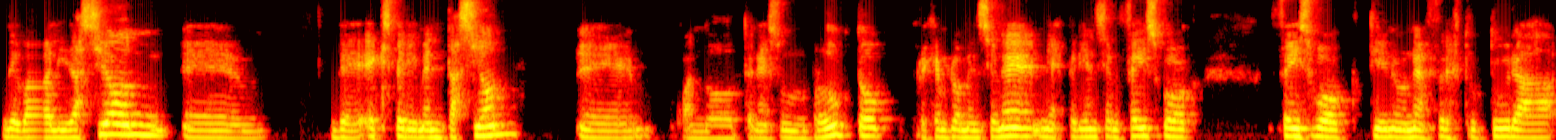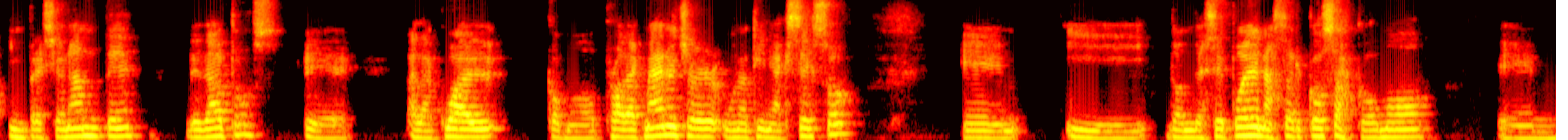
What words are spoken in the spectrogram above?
validación, eh, de experimentación. Eh, cuando tenés un producto, por ejemplo, mencioné mi experiencia en Facebook. Facebook tiene una infraestructura impresionante de datos a la cual como product manager uno tiene acceso y donde se pueden hacer cosas como, eh,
